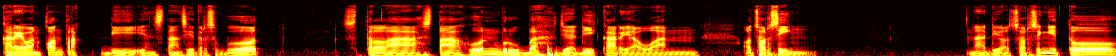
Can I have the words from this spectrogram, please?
karyawan kontrak di instansi tersebut. Setelah setahun berubah jadi karyawan outsourcing Nah di outsourcing itu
